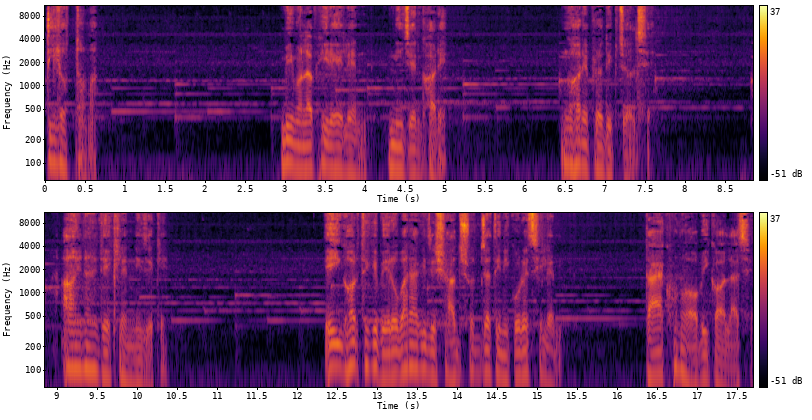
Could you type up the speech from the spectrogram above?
তিলোত্তমা। বিমলা ফিরে এলেন নিজের ঘরে। ঘরে প্রদীপ চলছে আয়নায় দেখলেন নিজেকে। এই ঘর থেকে বেরোবার আগে যে সাজসজ্জা তিনি করেছিলেন, তা এখনও অবিকল আছে।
